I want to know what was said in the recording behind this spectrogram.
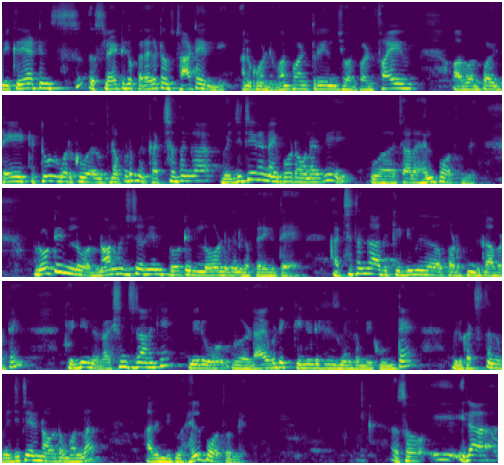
మీ క్రియాటిన్స్ స్లైట్గా పెరగటం స్టార్ట్ అయింది అనుకోండి. వన్ పాయింట్ త్రీ నుంచి one point five or one point eight two వరకు వెళ్తున్నప్పుడు మీరు ఖచ్చితంగా వెజిటేరియన్ అయిపోవడం అనేది చాలా హెల్ప్ అవుతుంది. Protein load non vegetarian protein load కనుక పెరిగితే ఖచ్చితంగా అది కిడ్నీ మీద పడుతుంది కాబట్టి కిడ్నీని రక్షించడానికి మీరు డయాబెటిక్ కిడ్నీ డిసీజ్ కనుక మీకు ఉంటే మీరు ఖచ్చితంగా వెజిటేరియన్ అవటం వల్ల అది మీకు హెల్ప్ అవుతుంది. సో ఇలా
